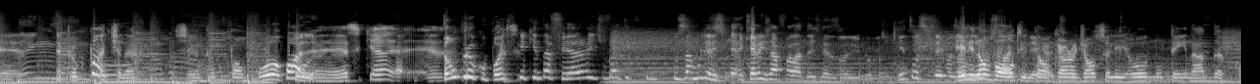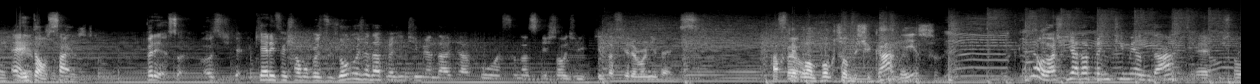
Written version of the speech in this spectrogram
é, é preocupante, né? Chega a preocupar um pouco. Olha, é essa que é. é- Tão preocupante que quinta-feira a gente vai ter que usar muito. Eles querem- já falar das lesões do jogo de quinta ou vocês ele não volta, então. O? Cameron Johnson ele ou não tem nada concreto. É, então, sai-. Peraí, só- vocês que- querem fechar uma coisa do jogo ou já dá pra gente emendar já com essa nossa questão de quinta-feira running backs? Quer Rafael? falar um pouco sobre Chicago, é isso? Não, eu acho que já dá pra gente emendar é, a questão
